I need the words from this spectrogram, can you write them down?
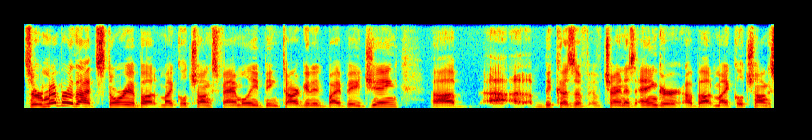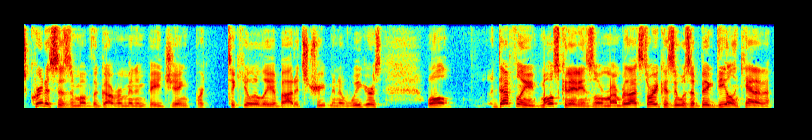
So remember that story about Michael Chong's family being targeted by Beijing uh, uh, because of, China's anger about Michael Chong's criticism of the government in Beijing, particularly about its treatment of Uyghurs? Well, definitely most Canadians will remember that story because it was a big deal in Canada.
